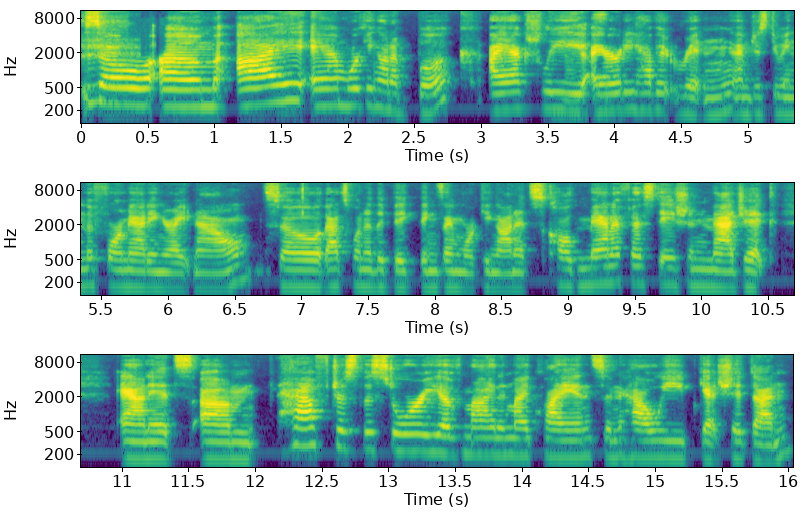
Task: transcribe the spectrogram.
So um i am working on a book. I actually i already have it written. I'm just doing the formatting right now. So that's one of the big things i'm working on. It's called manifestation magic and it's um, half just the story of mine and my clients and how we get shit done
